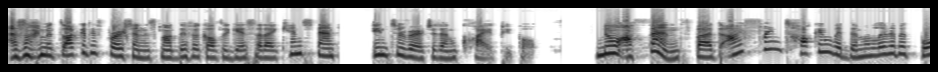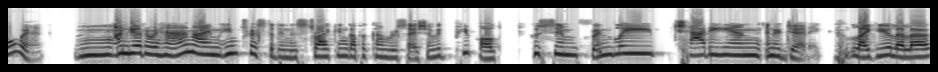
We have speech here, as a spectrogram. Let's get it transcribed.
as i'm a talkative person it's not difficult to guess that i can't stand introverted and quiet people. No offense but i find talking with them a little bit boring. Mm, on the other hand, I'm interested in striking up a conversation with people who seem friendly, chatty, and energetic, like you, Lala.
